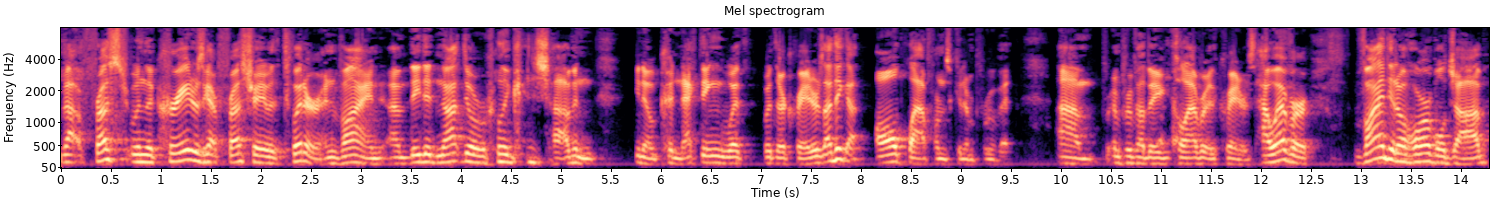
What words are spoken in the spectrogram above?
got frustrated, when the creators got frustrated with Twitter and Vine, um, they did not do a really good job in you know connecting with with their creators. I think all platforms could improve it um, improve how they collaborate with creators. However, Vine did a horrible job.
